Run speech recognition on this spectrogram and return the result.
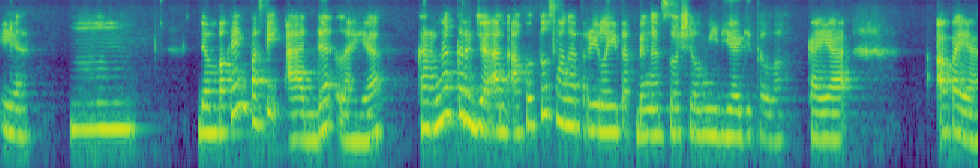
Iya. Hmm, dampaknya pasti ada lah ya. Karena kerjaan aku tuh sangat related dengan social media gitu loh. Kayak apa ya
